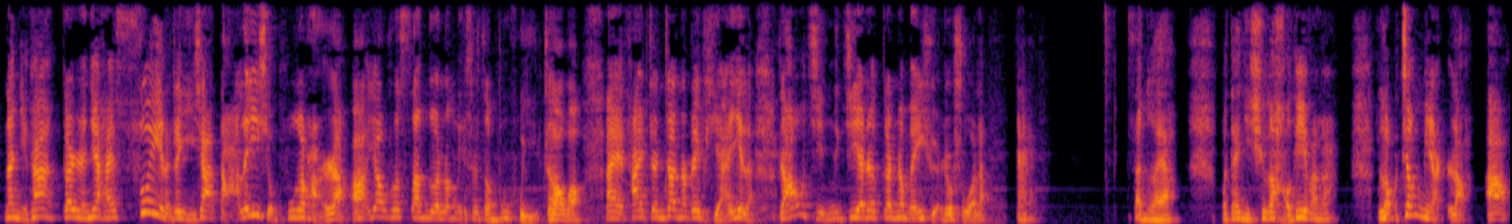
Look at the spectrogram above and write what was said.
那你看跟人家还睡了这一下，打了一宿扑克牌啊啊！要说三哥扔里是真不亏，知道不？哎，他还真占着这便宜了。然后紧接着跟着美雪就说了，哎。三哥呀，我带你去个好地方啊，老正米儿了啊！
